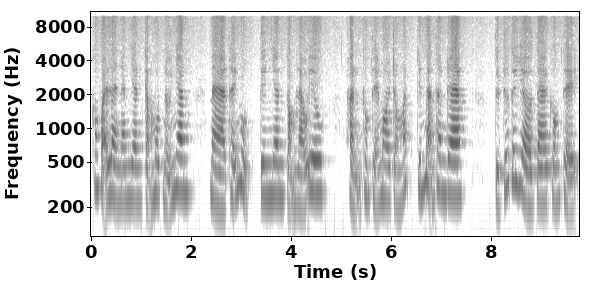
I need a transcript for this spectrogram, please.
Không phải là nam nhân cộng một nữ nhân Mà thấy một tiên nhân cộng lão yêu. Hạnh không thể moi trong mắt chính bản thân ra. Từ trước tới giờ ta không thể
